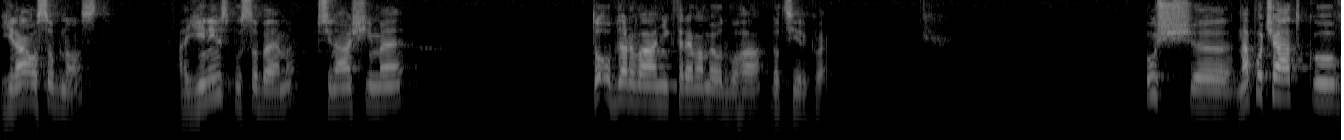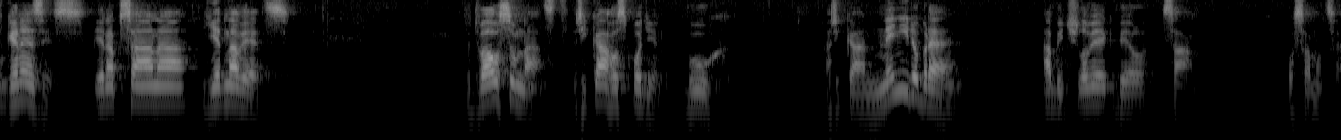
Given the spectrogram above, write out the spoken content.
jiná osobnost a jiným způsobem přinášíme to obdarování, které máme od Boha, do církve. Už eh, na počátku v Genesis je napsána jedna věc. V 2.18 říká hospodin, Bůh, a říká, není dobré, aby člověk byl sám, osamocen.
